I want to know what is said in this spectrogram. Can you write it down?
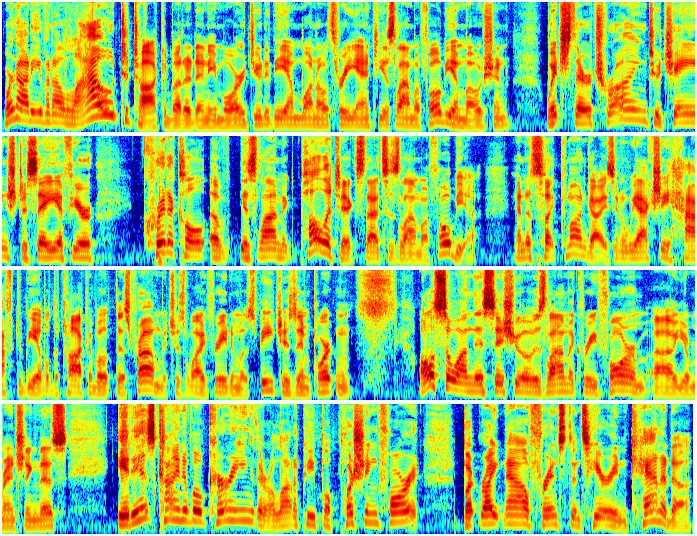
we're not even allowed to talk about it anymore due to the M103 anti-Islamophobia motion, which they're trying to change to say if you're critical of Islamic politics, that's Islamophobia. And it's like, come on, guys, you know, we actually have to be able to talk about this problem, which is why freedom of speech is important. Also, on this issue of Islamic reform, uh, you're mentioning this. It is kind of occurring. There are a lot of people pushing for it. But right now, for instance, here in Canada,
